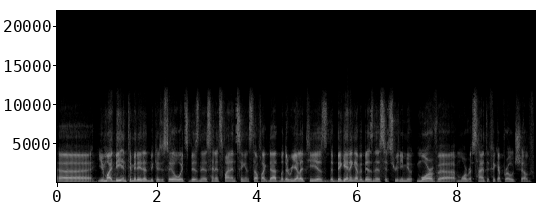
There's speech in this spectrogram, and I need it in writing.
Uh, you might be intimidated because you say, "Oh, it's business and it's financing and stuff like that." But the reality is, the beginning of a business, it's really more of a more of a scientific approach of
